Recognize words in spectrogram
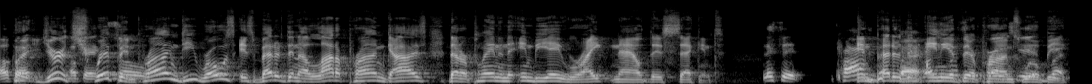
Okay. But you're Okay, tripping. so- prime D Rose is better than a lot of prime guys that are playing in the NBA right now, this second. Listen, Prime And better than Russell any of their primes year, will be.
